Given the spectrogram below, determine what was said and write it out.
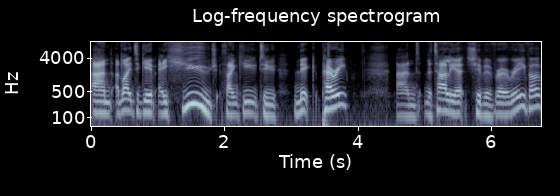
And I'd like to give a huge thank you to Nick Perry and Natalia Chibivareva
